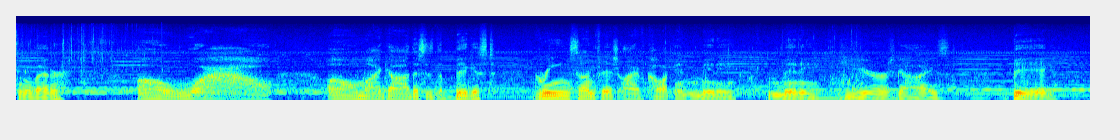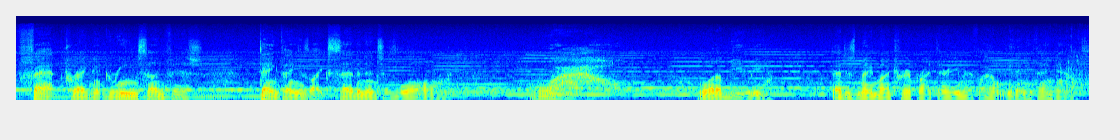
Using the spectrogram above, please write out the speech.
A little better. Oh, wow. Oh my God, this is the biggest green sunfish I've caught in many, many years, guys. Big, fat, pregnant green sunfish. Dang thing is like seven inches long. Wow. What a beauty. That just made my trip right there, even if I don't get anything else.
